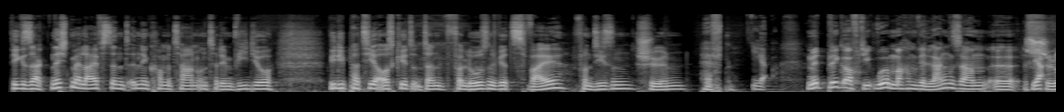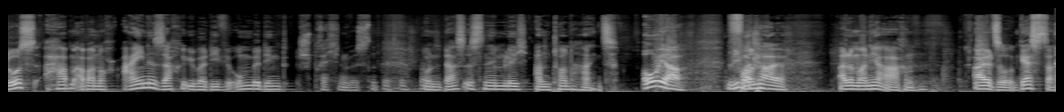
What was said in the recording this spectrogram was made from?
wie gesagt, nicht mehr live sind, in den Kommentaren unter dem Video, wie die Partie ausgeht. Und dann verlosen wir zwei von diesen schönen Heften. Ja. Mit Blick auf die Uhr machen wir langsam äh, Ja. Schluss, haben aber noch eine Sache, über die wir unbedingt sprechen müssen. Und das ist nämlich Anton Heinz. Oh ja, lieber Von- Karl. Alemannia Aachen. Also, gestern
